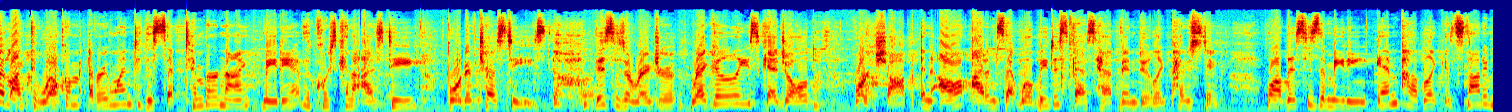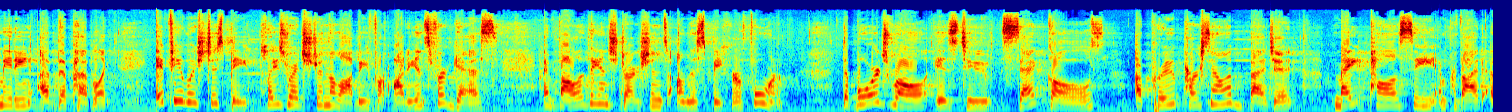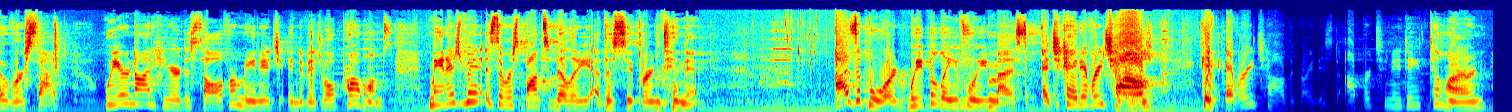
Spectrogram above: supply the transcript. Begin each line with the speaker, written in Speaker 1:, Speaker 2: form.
Speaker 1: would like to welcome everyone to the September 9th meeting of the Corsicana ISD Board of Trustees. This is a regu- regularly scheduled workshop, and all items that will be discussed have been duly posted. While this is a meeting in public, it's not a meeting of the public. If you wish to speak, please register in the lobby for audience for guests and follow the instructions on the speaker form. The board's role is to set goals, approve personnel and budget, make policy, and provide oversight. We are not here to solve or manage individual problems. Management is the responsibility of the superintendent. As a board, we believe we must educate every child, give every child the greatest opportunity to learn,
